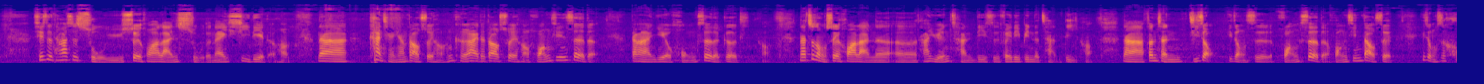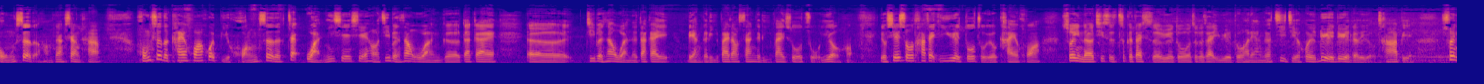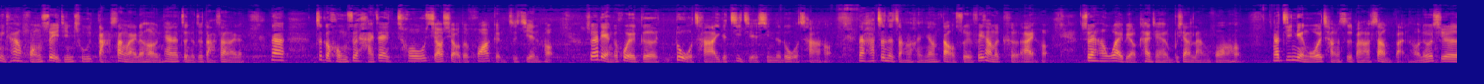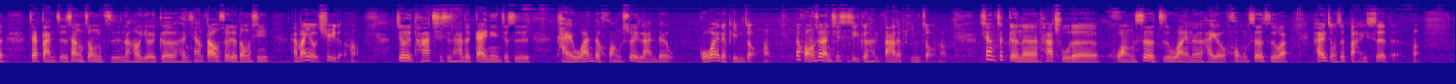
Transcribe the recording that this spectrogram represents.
其实它是属于碎花兰属的那一系列的哈。那看起来像稻穗哈，很可爱的稻穗哈，黄金色的。当然也有红色的个体哈，那这种碎花兰呢，呃，它原产地是菲律宾的产地哈。那分成几种，一种是黄色的黄金稻穗，一种是红色的哈。那像它，红色的开花会比黄色的再晚一些些哈，基本上晚个大概，呃，基本上晚了大概。两个礼拜到三个礼拜说左右哈，有些说它在一月多左右开花，所以呢，其实这个在十二月多，这个在一月多，两个季节会略略的有差别。所以你看黄穗已经出打上来了哈，你看它整个就打上来了。那这个红穗还在抽小小的花梗之间哈，所以两个会有一个落差，一个季节性的落差哈。那它真的长得很像稻穗，非常的可爱哈。虽然它外表看起来很不像兰花哈。那今年我会尝试把它上板哈，你会觉得在板子上种植，然后有一个很像稻穗的东西，还蛮有趣的哈。就是它其实它的概念就是台湾的黄穗兰的国外的品种哈。那黄穗兰其实是一个很大的品种哈，像这个呢，它除了黄色之外呢，还有红色之外，还有一种是白色的哈。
